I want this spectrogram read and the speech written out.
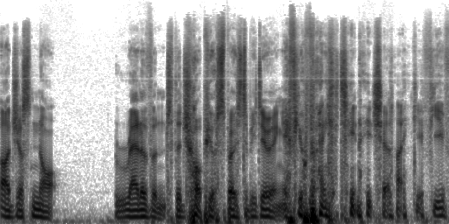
are just not relevant to the job you're supposed to be doing if you're playing a teenager like if you've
